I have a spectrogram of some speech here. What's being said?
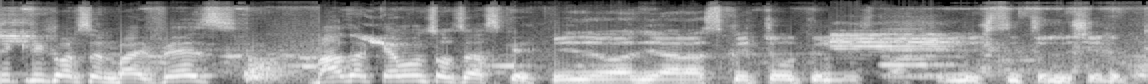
বিক্রি করছেন ভাই পেঁয়াজ বাজার কেমন চলছে আজকে? পেঁয়াজ বাজার আজকে চৌচল্লিশ পাঁচচল্লিশ ছিচল্লিশ এরকম।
